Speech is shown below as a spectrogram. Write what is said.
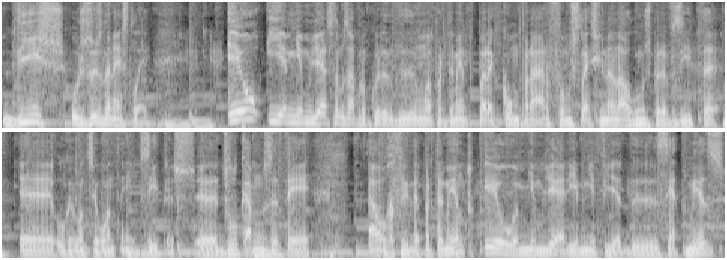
Diz o Jesus da Nestlé. Eu e a minha mulher estamos à procura de um apartamento para comprar. Fomos selecionando alguns para visita. eh, o que aconteceu ontem, visitas. Uh, Deslocámos-nos até ao referido apartamento. Eu, a minha mulher e a minha filha de 7 meses.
